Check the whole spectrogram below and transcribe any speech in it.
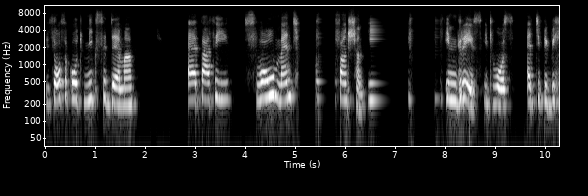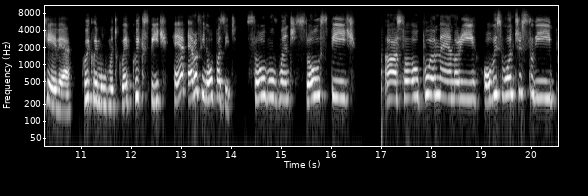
It's also called myxedema, apathy, slow mental function. If in Graves it was atypic behavior, quickly movement, quick, quick speech, here everything opposite. Slow movement, slow speech, uh, slow poor memory, always want to sleep,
